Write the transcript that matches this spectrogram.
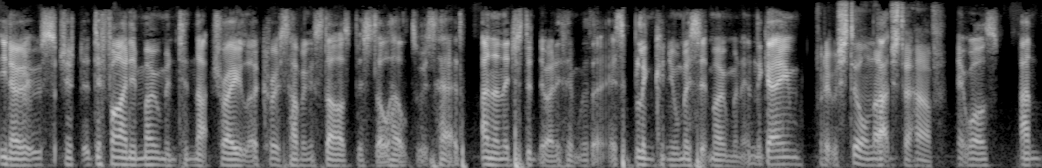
you know it was such a, a defining moment in that trailer. Chris having a Stars pistol held to his head, and then they just didn't do anything with it. It's a blink and you'll miss it moment in the game. But it was still nice to have. It was, and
